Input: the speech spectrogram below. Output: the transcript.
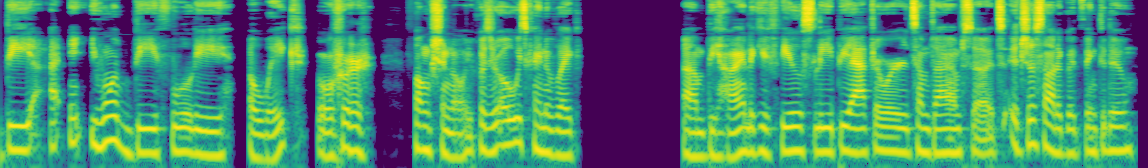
be you won't be fully awake or functional because you're always kind of like um behind like you feel sleepy afterwards sometimes so it's it's just not a good thing to do.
